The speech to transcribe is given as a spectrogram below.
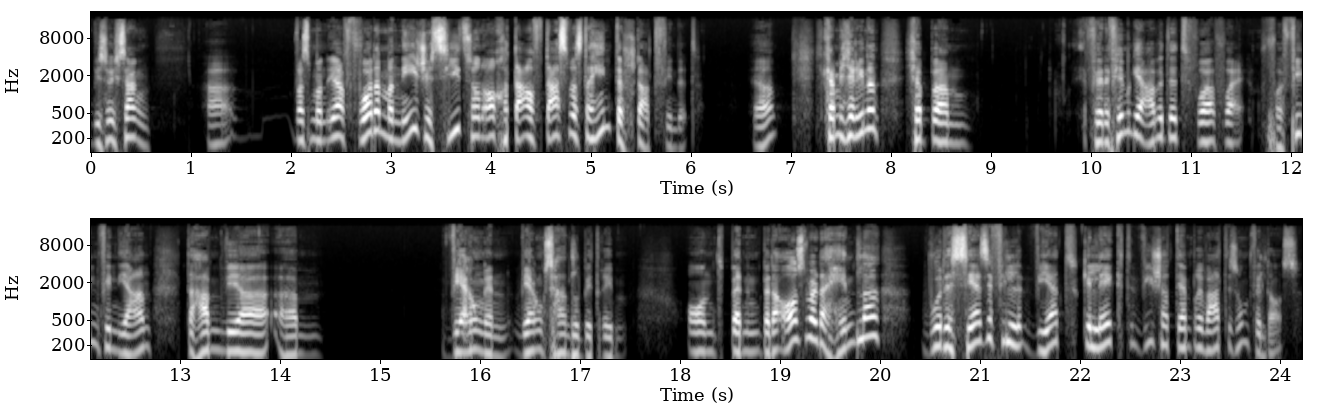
wie soll ich sagen, äh, was man ja vor der Manege sieht, sondern auch da auf das, was dahinter stattfindet. Ja? Ich kann mich erinnern, ich habe ähm, für eine Firma gearbeitet vor, vor, vor vielen, vielen Jahren. Da haben wir ähm, Währungen, Währungshandel betrieben. Und bei, den, bei der Auswahl der Händler wurde sehr, sehr viel Wert gelegt, wie schaut deren privates Umfeld aus.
